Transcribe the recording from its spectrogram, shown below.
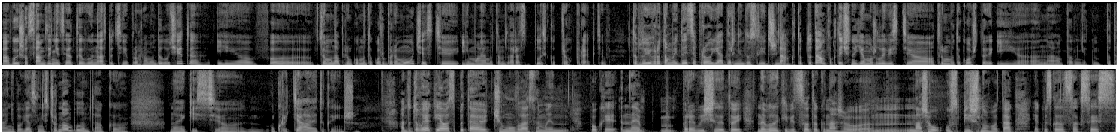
вийшов сам з ініціативою нас до цієї програми долучити. І в, в цьому напрямку ми також беремо участь і маємо там зараз близько трьох проєктів. Тобто Євротом йдеться про ядерні дослідження. Так, тобто там фактично є можливість е, отримувати кошти і е, на певні питання пов'язані з Чорнобилем, так е, на якісь укриття і таке інше. А до того, як я вас питаю, чому власне ми поки не перевищили той невеликий відсоток нашого нашого успішного, так як ви сказали, success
